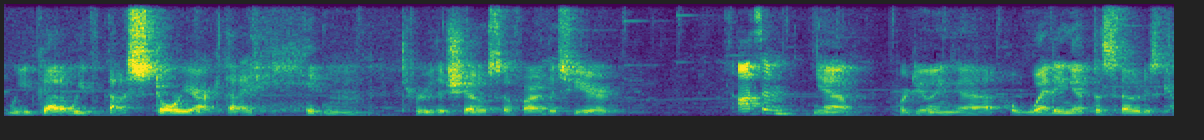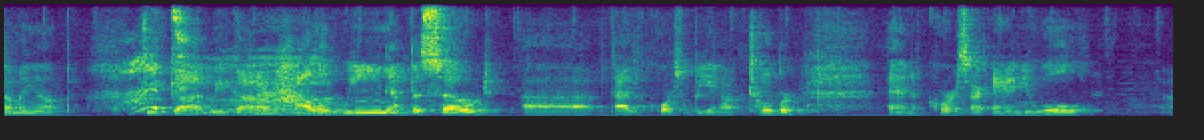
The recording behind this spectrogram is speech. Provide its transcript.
We've got a, we've got a story arc that I've hidden through the show so far this year. Awesome. Yeah, we're doing a, a wedding episode is coming up. What? We've got we've got our Halloween episode. Uh, that of course will be in October, and of course our annual uh,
